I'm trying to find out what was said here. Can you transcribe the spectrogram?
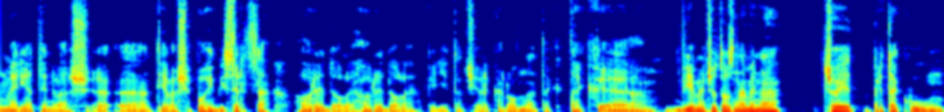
meria ten vaš, uh, tie vaše pohyby srdca hore dole, hore dole. Keď je tá čiarka rovná, tak, tak uh, vieme, čo to znamená. Čo je pre takú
